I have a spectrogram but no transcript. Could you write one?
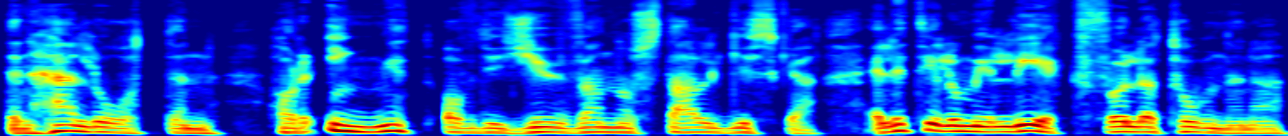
Den här låten har inget av de ljuva nostalgiska eller till och med lekfulla tonerna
